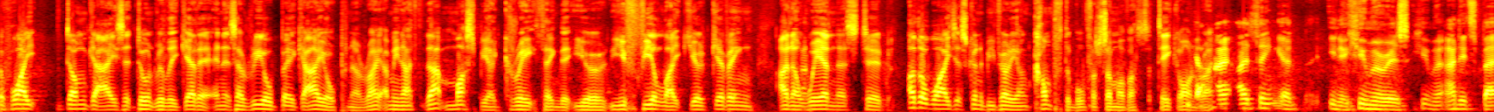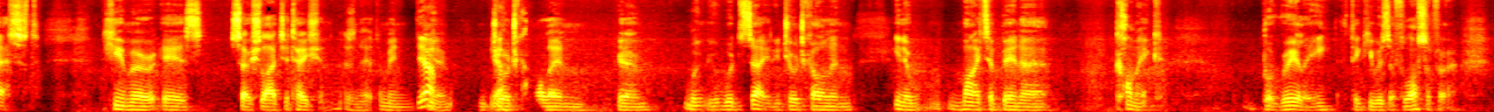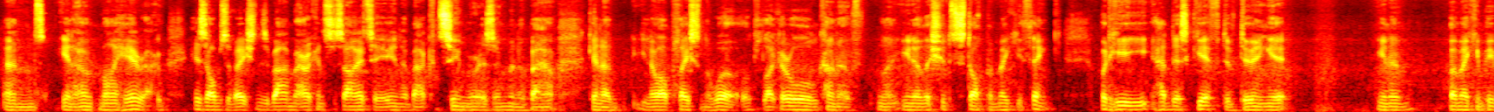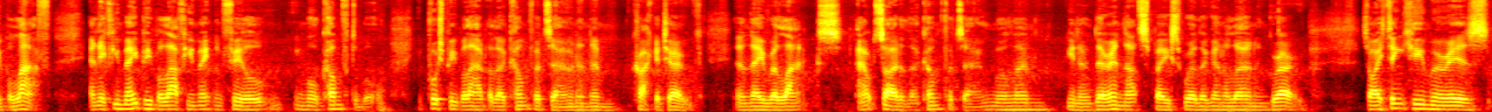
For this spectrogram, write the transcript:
the white dumb guys that don't really get it, and it's a real big eye opener, right? I mean, I, that must be a great thing that you you feel like you're giving an awareness to. Otherwise, it's going to be very uncomfortable for some of us to take on, right? I, I think uh, you know humor is humor at its best. Humor is social agitation, isn't it? I mean, Yeah. you know, George Carlin, you know, would, would say George Carlin, you know, might have been a comic, but really, I think he was a philosopher. And you know, my hero, his observations about American society and about consumerism and about kind of you know our place in the world, like are all kind of like you know they should stop and make you think. But he had this gift of doing it you know, by making people laugh. And if you make people laugh, you make them feel more comfortable. You push people out of their comfort zone and then crack a joke and they relax outside of their comfort zone. Well, then, you know, they're in that space where they're going to learn and grow. So I think humor is,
